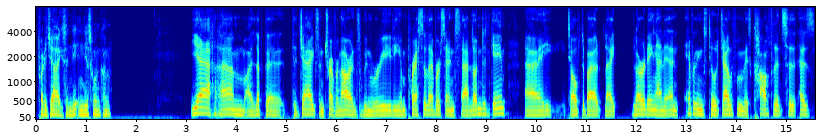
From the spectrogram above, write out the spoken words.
for the Jags in in this one, Conor. Yeah, um, I look the the Jags and Trevor Lawrence have been really impressive ever since that London game. Uh, he, he talked about like learning and and everything slowed down from. His confidence has, has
